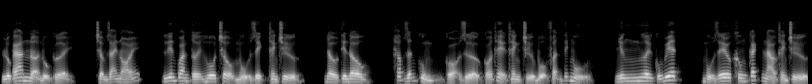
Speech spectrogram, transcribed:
Lục an nợ nụ cười, chậm rãi nói, liên quan tới hỗ trợ mụ dịch thanh trừ, đầu tiên đâu, hấp dẫn cùng cọ rửa có thể thanh trừ bộ phận tích mủ, nhưng ngươi cũng biết, mủ rêu không cách nào thanh trừ,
